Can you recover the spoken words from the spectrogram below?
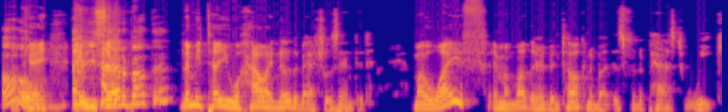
oh, okay. are you sad about that? Let me tell you how I know The Bachelor's ended. My wife and my mother have been talking about this for the past week.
